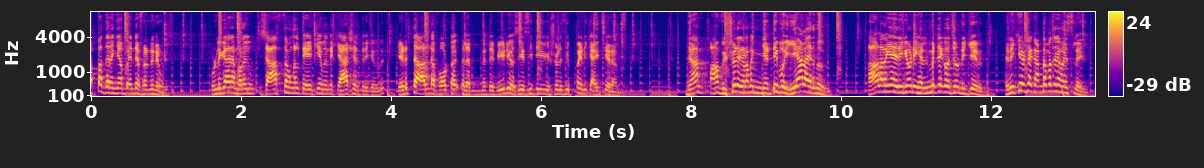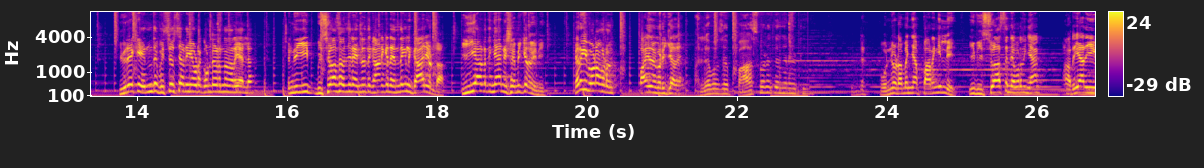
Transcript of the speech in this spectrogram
അപ്പം തന്നെ ഞാൻ എന്റെ ഫ്രണ്ടിനെ വിളിച്ചു. പുള്ളിക്കാരൻ പറഞ്ഞു ശാസ്ത്രങ്ങളുടെ എ ടി എം ക്യാഷ് എടുത്തിരിക്കുന്നത്. എടുത്ത ആളുടെ ഫോട്ടോ അല്ല മറ്റേ video C C T V visuals ഇപ്പം എനിക്ക് അയച്ചു തരാമെന്ന്. ഞാൻ ആ വിഷ്വൽ കണ്ടപ്പോൾ ഞെട്ടിപ്പോയി. ഇയാളായിരുന്നത് ആളറിയാതിരിക്കാൻ വേണ്ടി ഹെൽമെറ്റ് ഒക്കെ വെച്ചോണ്ടിരിക്കുന്നു എനിക്ക് പക്ഷേ കണ്ടപ്പോൾ തന്നെ മനസ്സിലായി. ഇവരൊക്കെ എന്ത് വിശ്വസിച്ചാണ് ഈ അവിടെ കൊണ്ടുവരുന്നത് അറിയാല്ല. എന്ത് ഈ വിശ്വാസം വെച്ചാൽ എന്നത് കാണിക്കുന്ന എന്തെങ്കിലും കാര്യമുണ്ടോ? ഈ ആളത്ത് ഞാൻ ക്ഷമിക്കണോ ഇനി? ഇറങ്ങി പോടാ അങ്ങോട്ട്. പായ കുടിക്കാതെ. അല്ല പക്ഷേ പാസ്വേഡ് ഒക്കെ എങ്ങനെ കിട്ടി? എന്റെ പൊന്നുടമ്പ ഞാൻ പറഞ്ഞില്ലേ ഈ വിശ്വാസത്തിന്റെ പുറത്ത് ഞാൻ അറിയാതെ ഈ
